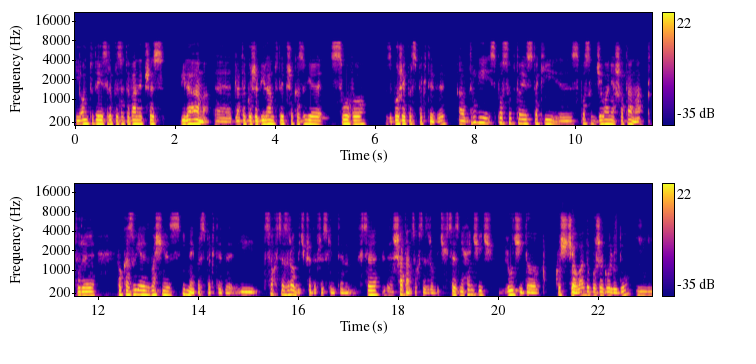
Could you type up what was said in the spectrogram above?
i on tutaj jest reprezentowany przez Bilaama, dlatego że Bilaam tutaj przekazuje słowo z Bożej perspektywy, a drugi sposób to jest taki y, sposób działania szatana, który pokazuje właśnie z innej perspektywy i co chce zrobić przede wszystkim tym. Chce, szatan co chce zrobić? Chce zniechęcić ludzi do Kościoła, do Bożego Ludu i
